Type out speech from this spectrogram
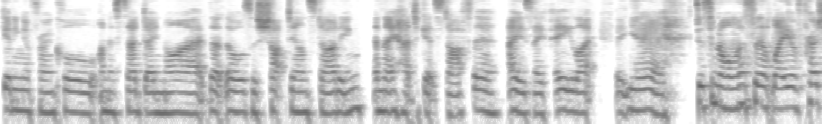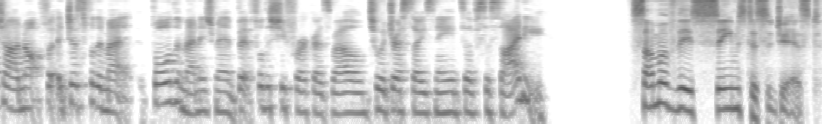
getting a phone call on a Saturday night that there was a shutdown starting and they had to get staff there ASAP. Like, yeah, just enormous layer of pressure, not for just for the ma- for the management, but for the shift worker as well to address those needs of society. Some of this seems to suggest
